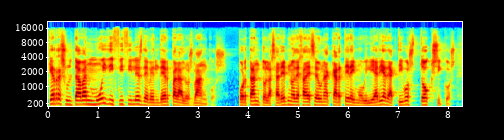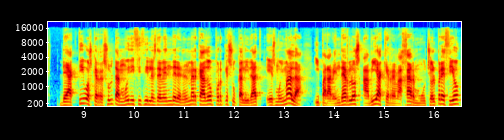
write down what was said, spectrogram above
que resultaban muy difíciles de vender para los bancos. Por tanto, la Sareb no deja de ser una cartera inmobiliaria de activos tóxicos, de activos que resultan muy difíciles de vender en el mercado porque su calidad es muy mala y para venderlos había que rebajar mucho el precio,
